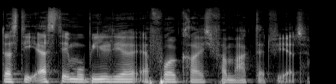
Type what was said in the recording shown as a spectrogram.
dass die erste Immobilie erfolgreich vermarktet wird.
